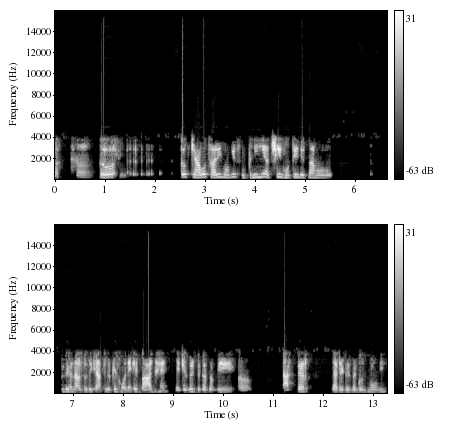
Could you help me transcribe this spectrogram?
तो तो क्या वो सारी मूवीज़ उतनी ही अच्छी होती जितना वो लियोनार्डो डिकैप्रियो के होने के बाद हैं? Like is it because of the actor that it is a good movie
